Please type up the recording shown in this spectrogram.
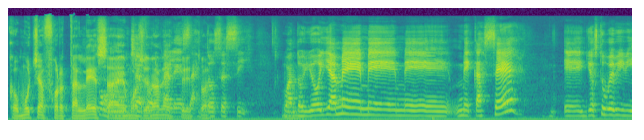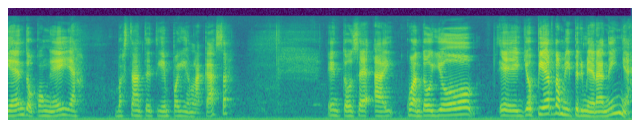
con mucha fortaleza emocional y espiritual. Entonces sí, cuando yo ya me, me, me casé, eh, yo estuve viviendo con ella bastante tiempo ahí en la casa. Entonces, hay, cuando yo, eh, yo pierdo mi primera niña,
